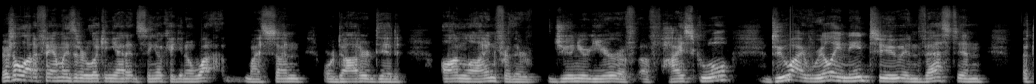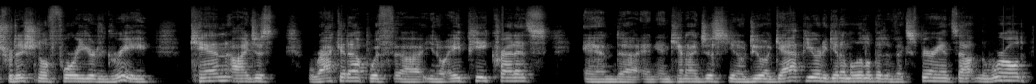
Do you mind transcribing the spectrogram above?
there's a lot of families that are looking at it and saying okay you know what my son or daughter did online for their junior year of, of high school do i really need to invest in a traditional four-year degree can i just rack it up with uh, you know ap credits and, uh, and and can I just you know do a gap year to get them a little bit of experience out in the world,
